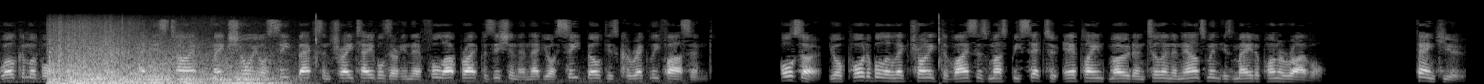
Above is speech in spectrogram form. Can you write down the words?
welcome aboard. At this time, make sure your seat backs and tray tables are in their full upright position and that your seat belt is correctly fastened. Also, your portable electronic devices must be set to airplane mode until an announcement is made upon arrival. Thank you.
